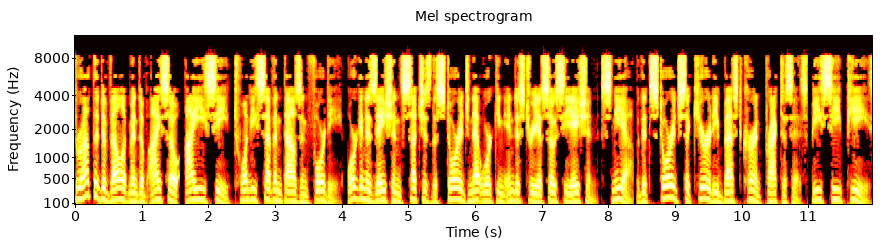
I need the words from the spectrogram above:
Throughout the development of ISO, IEC 27040, organizations such as the Storage Networking Industry Association with its Storage Security Best Current Practices BCPs,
